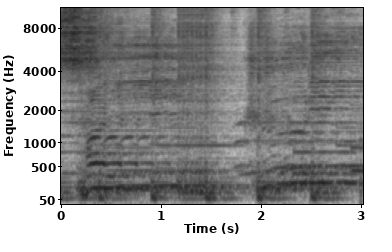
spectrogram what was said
사이 그리움처럼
